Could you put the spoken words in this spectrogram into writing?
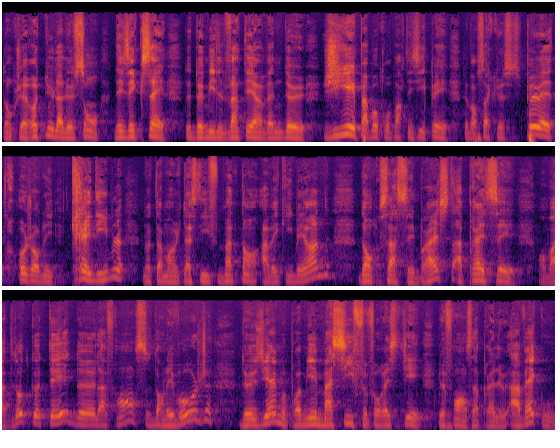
Donc j'ai retenu la leçon des excès de 2021-22. J'y ai pas beaucoup participé. C'est pour ça que je peux être aujourd'hui crédible, notamment avec la SNIF, maintenant avec Ibeon. Donc ça c'est Brest. Après c'est, on va de l'autre côté de la France, dans les Vosges. Deuxième, au premier massif forestier de France après le, avec ou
